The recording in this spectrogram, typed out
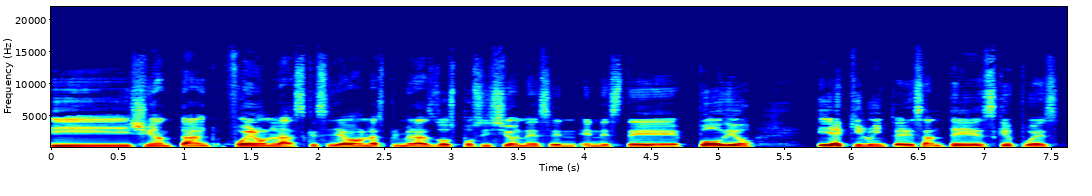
y Xian Tang fueron las que se llevaron las primeras dos posiciones en, este podio. Y aquí lo interesante es que pues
